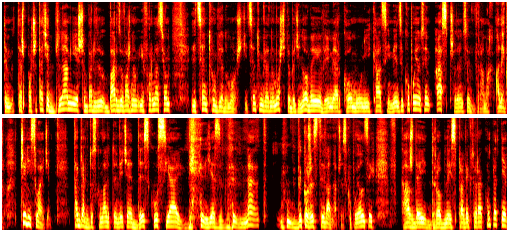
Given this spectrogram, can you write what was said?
tym też poczytacie. Dla mnie jeszcze bardzo, bardzo ważną informacją Centrum Wiadomości. Centrum Wiadomości to będzie nowy wymiar komunikacji między kupującym a sprzedającym w ramach Allegro. Czyli słuchajcie, tak jak doskonale to wiecie, dyskusja jest nad wykorzystywana przez kupujących w każdej drobnej sprawie, która kompletnie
